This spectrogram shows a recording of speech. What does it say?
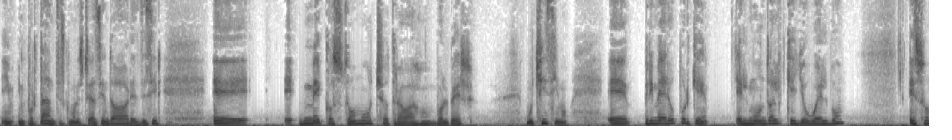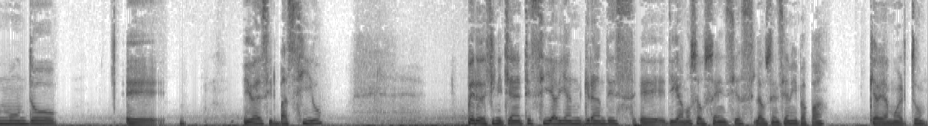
importantes, como lo estoy haciendo ahora. Es decir, eh, eh, me costó mucho trabajo volver, muchísimo. primero porque el mundo al que yo vuelvo es un mundo iba a decir vacío, pero definitivamente sí habían grandes, eh, digamos, ausencias. La ausencia de mi papá, que había muerto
